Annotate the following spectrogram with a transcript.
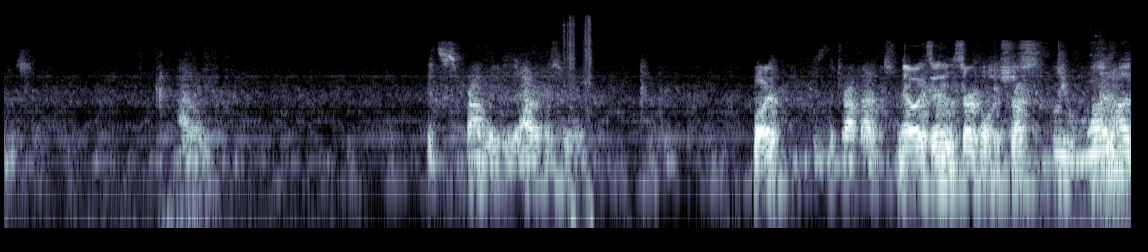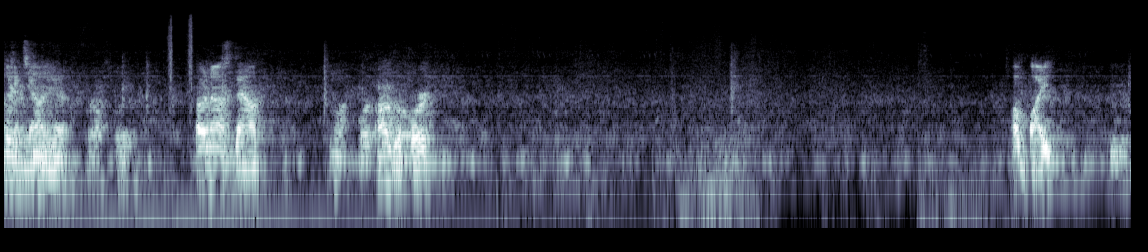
I just, I don't. It's probably is it out of this room? what? Is drop out of this room? No, it's in the circle. It's just. Roughly one other came team. down yet. Roughly. Oh, now it's down. Come on, I'll go people. for it. I'll bite. There's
